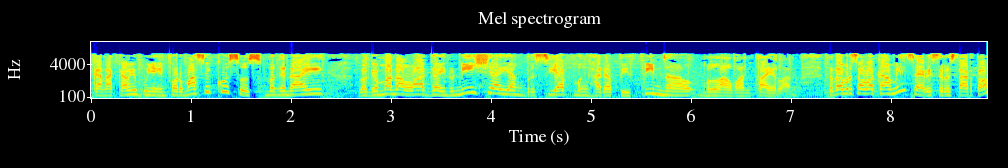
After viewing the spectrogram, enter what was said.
karena kami punya informasi khusus mengenai bagaimana laga Indonesia yang bersiap menghadapi final melawan Thailand. Tetap bersama kami, saya Rizky Rustarto.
